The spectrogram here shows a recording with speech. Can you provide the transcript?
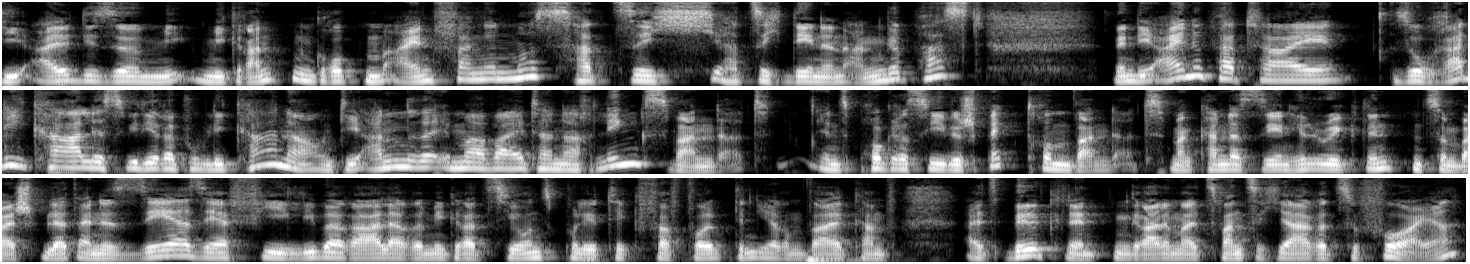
die all diese Migrantengruppen einfangen muss, hat sich, hat sich denen angepasst. Wenn die eine Partei so radikal ist wie die Republikaner und die andere immer weiter nach links wandert, ins progressive Spektrum wandert. Man kann das sehen, Hillary Clinton zum Beispiel hat eine sehr, sehr viel liberalere Migrationspolitik verfolgt in ihrem Wahlkampf als Bill Clinton, gerade mal 20 Jahre zuvor, ja.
